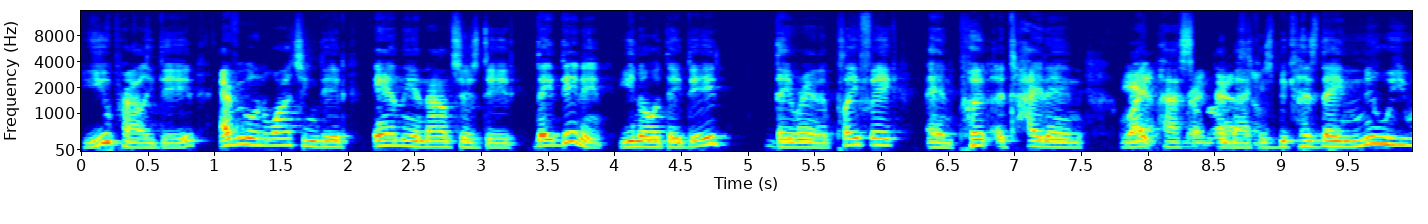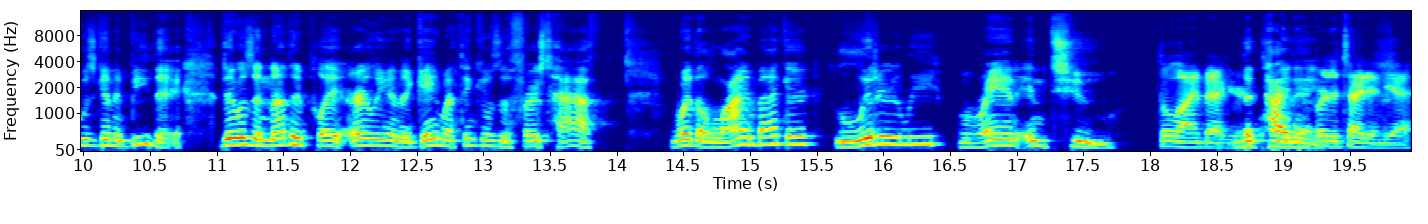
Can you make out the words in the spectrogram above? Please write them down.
You probably did. Everyone watching did, and the announcers did. They didn't. You know what they did? They ran a play fake and put a tight end right yeah, past right the linebackers because they knew he was going to be there. There was another play early in the game, I think it was the first half, where the linebacker literally ran into the linebacker, the tight end, or the tight end, yeah.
